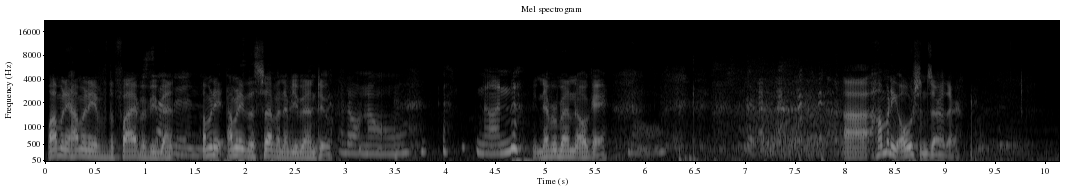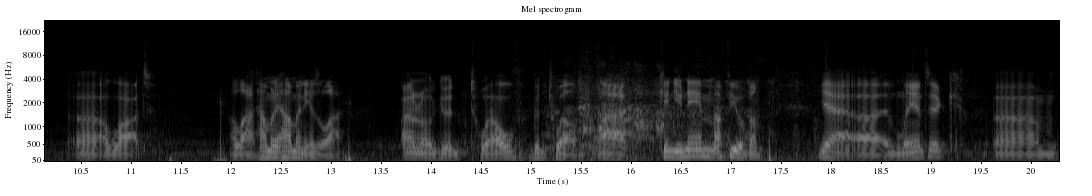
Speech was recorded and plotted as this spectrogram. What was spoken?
Well, how many? How many of the five Or have you been? seven. How many? How many of the seven have you been to? I don't know. None. You've never been. Okay. No. Uh, how many oceans are there? Uh, a lot. A lot. How many? How many is a lot? I don't know, a good 12. Good twelve. Uh, can you name a few of them? Yeah, uh, Atlantic. Um,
